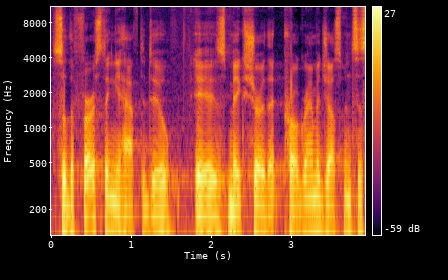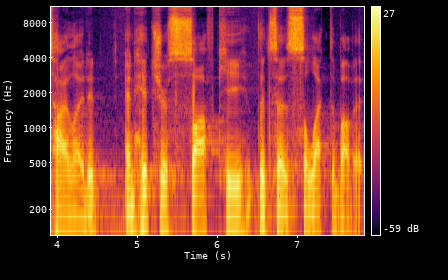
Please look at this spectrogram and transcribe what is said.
So the first thing you have to do is make sure that Program Adjustments is highlighted and hit your soft key that says Select above it.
